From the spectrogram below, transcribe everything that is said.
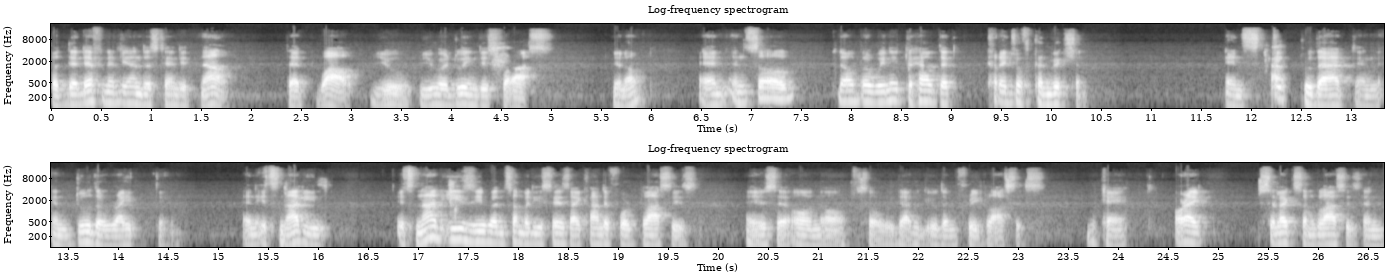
but they definitely understand it now that wow you you were doing this for us you know? And and so you know but we need to have that courage of conviction and stick to that and and do the right thing. And it's not easy. It's not easy when somebody says i can't afford glasses and you say oh no so we got to give them free glasses. Okay. All right select some glasses and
